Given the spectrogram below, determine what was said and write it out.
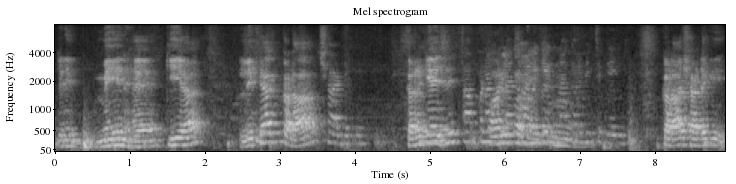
ਜਿਹੜੀ ਮੇਨ ਹੈ ਕੀ ਆ ਲਿਖਿਆ ਘੜਾ ਛੱਡ ਕੇ ਕਰਨ ਕੀ ਆਈ ਸੀ ਆਪਣਾ ਪਾਣੀ ਘੜਾ ਭਰਨਾ ਛੱਡ ਕੇ ਹੈ। ਨਗਰ ਵਿੱਚ ਗਈ ਘੜਾ ਛੱਡ ਗਈ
